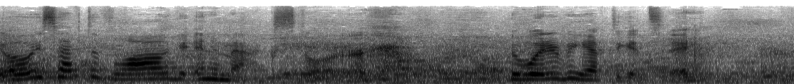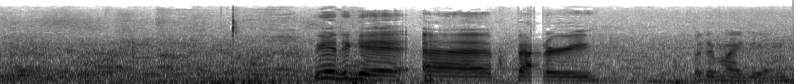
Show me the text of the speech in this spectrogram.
We always have to vlog in a Mac store. But what did we have to get today? We had to get a battery. What am I doing?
